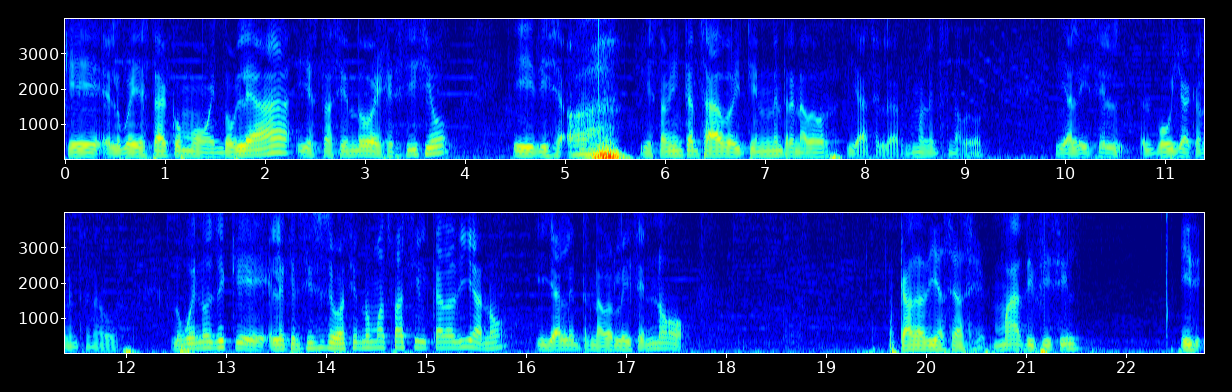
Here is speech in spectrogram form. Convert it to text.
que el güey está como en doble A y está haciendo ejercicio y dice, ah, y está bien cansado y tiene un entrenador y ya se le arrima al entrenador y ya le dice el, el al entrenador. Lo bueno es de que el ejercicio se va haciendo más fácil cada día, ¿no? Y ya el entrenador le dice, no, cada día se hace más difícil y,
